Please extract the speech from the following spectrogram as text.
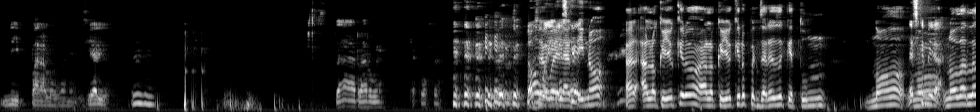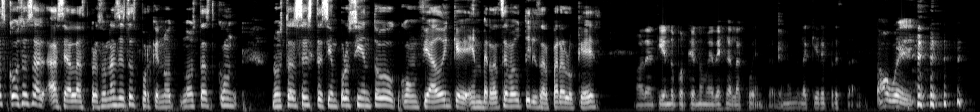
ni para los beneficiarios. Está raro, güey. Qué cosa. o sea, güey, es que- latino, a, a lo que yo quiero, a lo que yo quiero pensar es de que tú no, Es que no, mira. no das las cosas a- hacia las personas estas porque no, no estás con, no estás este 100% confiado en que en verdad se va a utilizar para lo que es. Ahora entiendo por qué no me deja la cuenta, no me la quiere prestar. No, güey.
